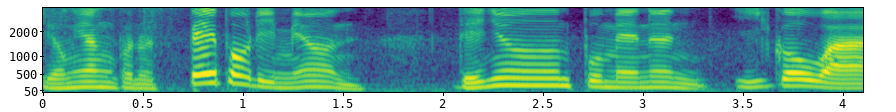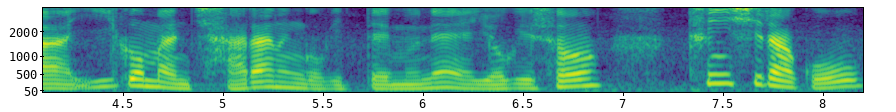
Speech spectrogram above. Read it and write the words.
영양분을 빼버리면 내년 봄에는 이거와 이거만 자라는 거기 때문에 여기서 튼실하고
